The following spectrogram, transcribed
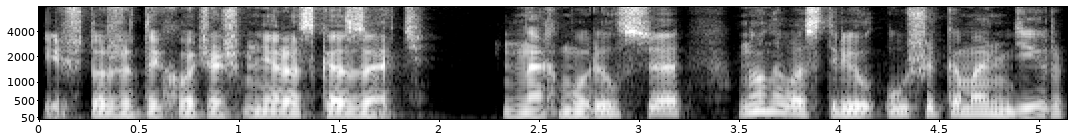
И что же ты хочешь мне рассказать? Нахмурился, но навострил уши командир,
